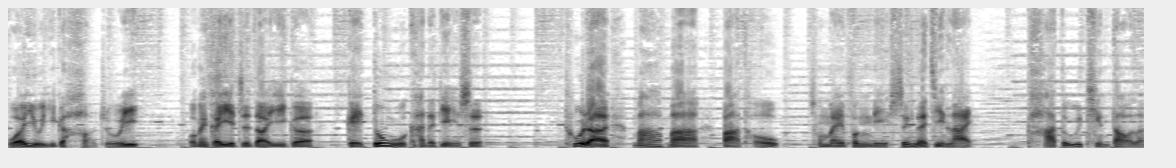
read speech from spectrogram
我有一个好主意，我们可以制造一个给动物看的电视。”突然，妈妈把头从门缝里伸了进来。他都听到了，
